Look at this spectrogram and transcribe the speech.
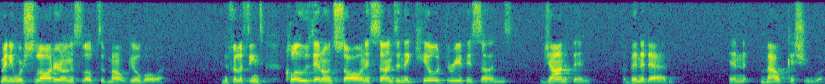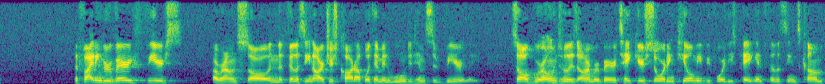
Many were slaughtered on the slopes of Mount Gilboa. The Philistines closed in on Saul and his sons, and they killed three of his sons Jonathan, Abinadab, and Malchishua. The fighting grew very fierce around Saul, and the Philistine archers caught up with him and wounded him severely. Saul groaned to his armor bearer, Take your sword and kill me before these pagan Philistines come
